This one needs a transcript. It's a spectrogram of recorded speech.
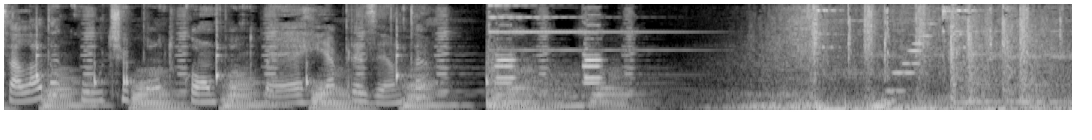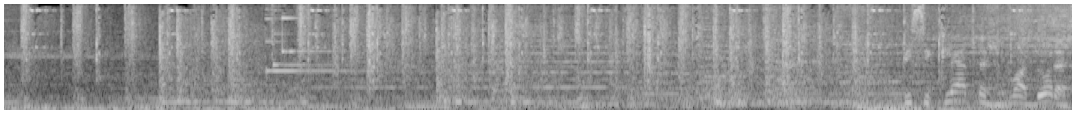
Saladacult.com.br apresenta. Bicicletas Voadoras.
